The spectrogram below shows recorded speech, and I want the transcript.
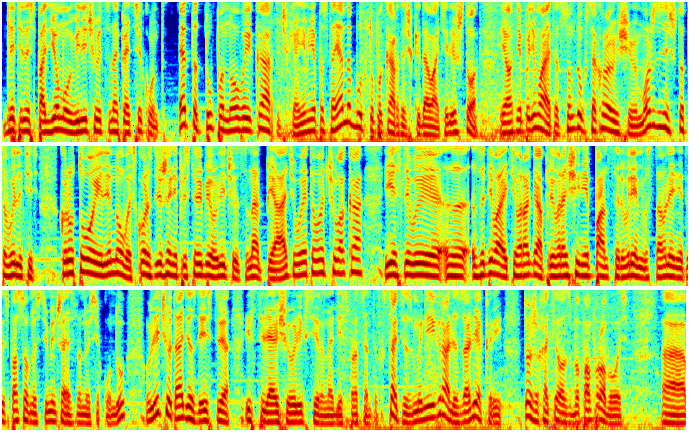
длительность подъема увеличивается на 5 секунд. Это тупо новые карточки. Они мне постоянно будут тупо карточки давать или что? Я вот не понимаю, этот сундук с сокровищами, может здесь что-то вылететь крутое или новое? Скорость движения при стрельбе увеличивается на 5 у этого чувака. Если вы э, задеваете врага при вращении панциря, время восстановления этой способности уменьшается на 1 секунду. Увеличивает радиус действия исцеляющего эликсира на 10%. Кстати, мы не играли за лекарей. Тоже хотелось бы попробовать э,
